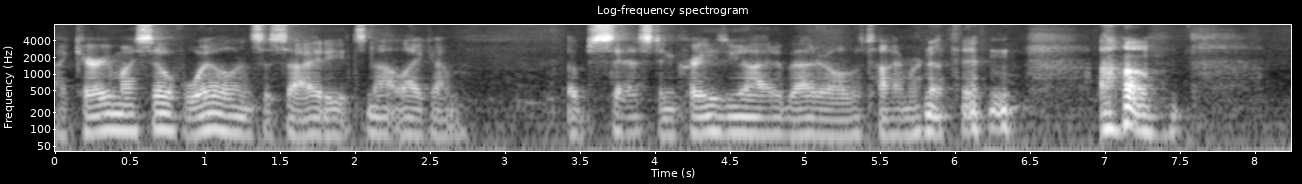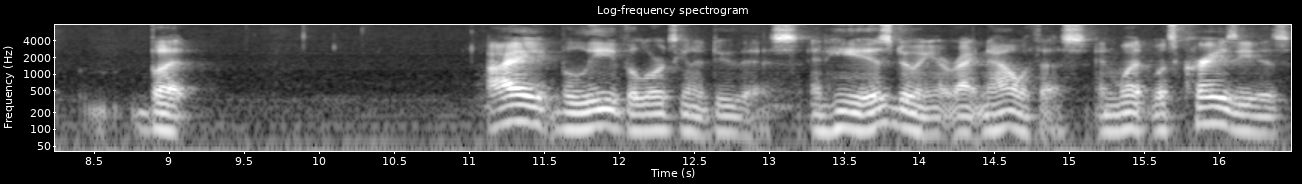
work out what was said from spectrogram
I carry myself well in society. It's not like I'm obsessed and crazy eyed about it all the time or nothing. um, but I believe the Lord's going to do this, and He is doing it right now with us. And what what's crazy is,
